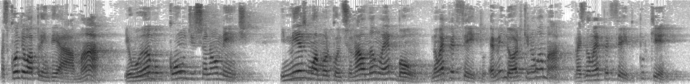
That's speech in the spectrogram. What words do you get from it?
Mas quando eu aprender a amar, eu amo condicionalmente. E mesmo o amor condicional não é bom, não é perfeito. É melhor do que não amar, mas não é perfeito. Por quê?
